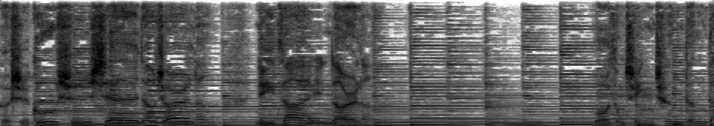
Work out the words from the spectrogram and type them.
可是故事写到这儿了，你在哪儿了？我从清晨等待，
